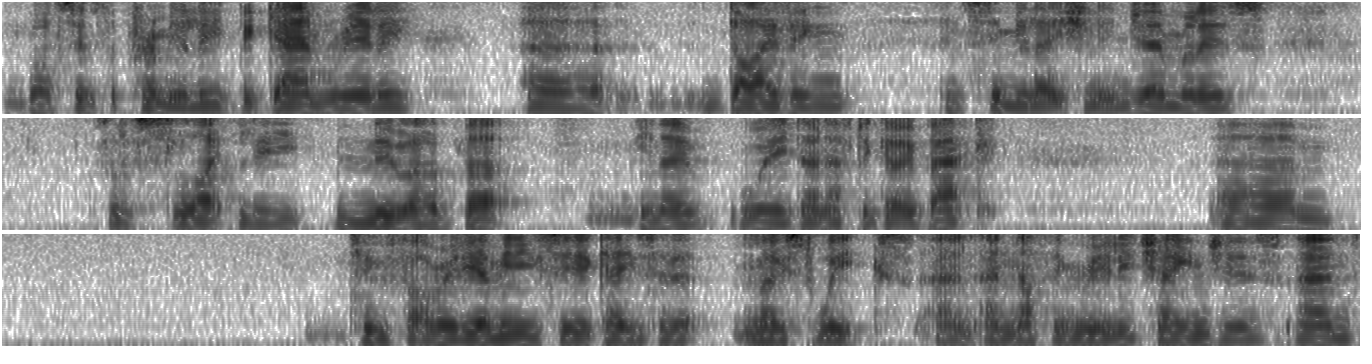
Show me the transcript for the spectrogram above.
well, since the Premier League began. Really, uh, diving and simulation in general is sort of slightly newer, but you know, we don't have to go back um, too far, really. I mean, you see a case of it most weeks, and, and nothing really changes, and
